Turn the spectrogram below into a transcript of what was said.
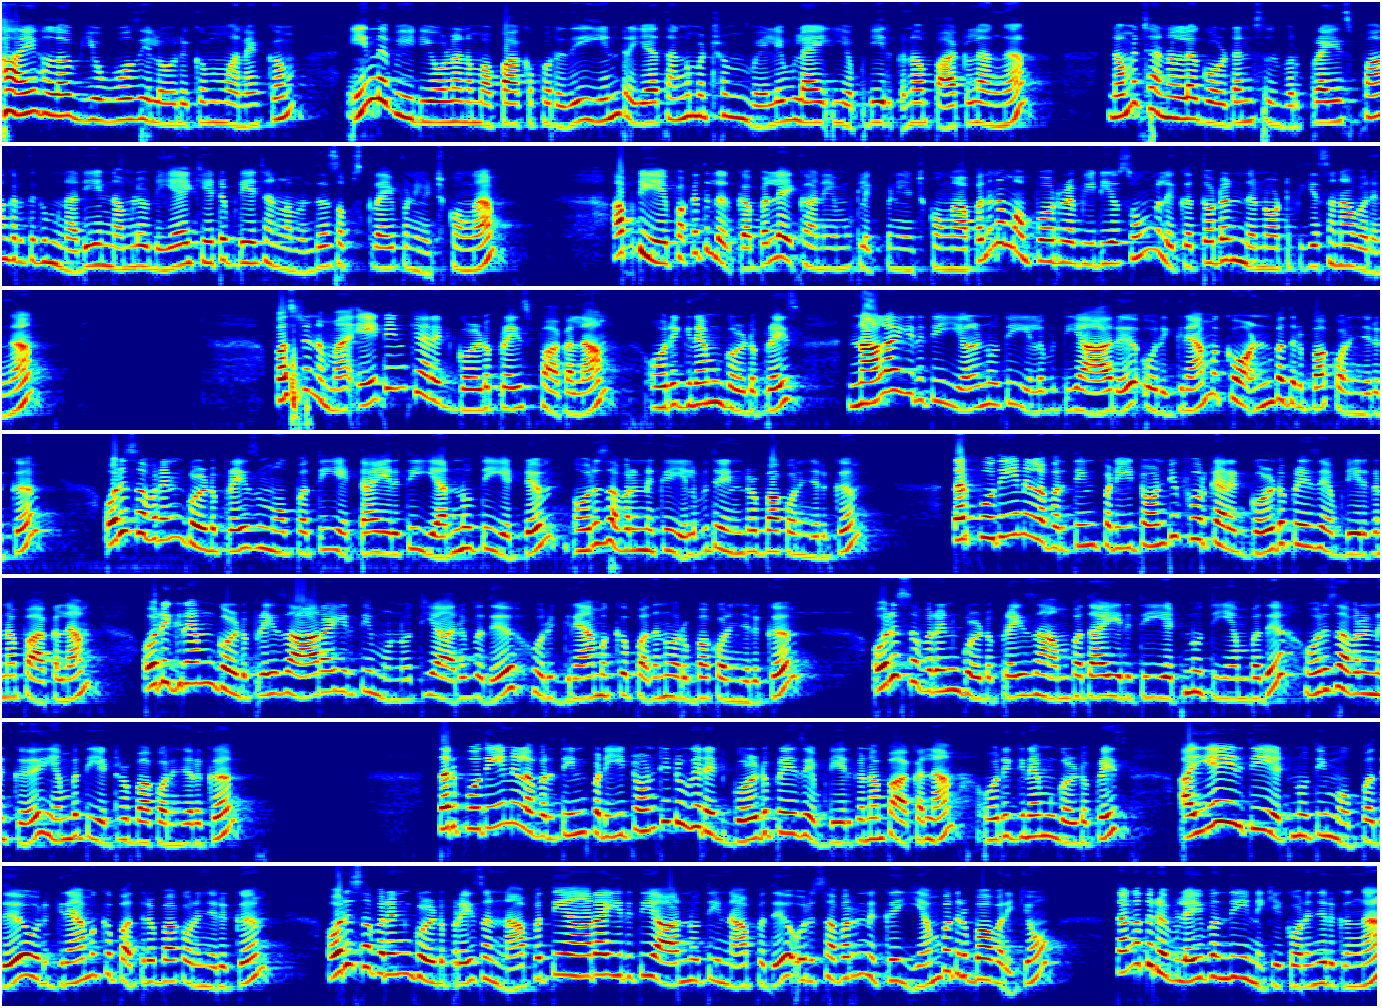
Hi hello வியூவோஸ் எல்லோருக்கும் வணக்கம். இந்த வீடியோவில் நம்ம பார்க்க போகிறது இன்றைய தங்கம் மற்றும் வெளி விலை எப்படி இருக்குன்னா பார்க்கலாங்க. நம்ம சேனலில் கோல்டன் சில்வர் ப்ரைஸ் பார்க்குறதுக்கு முன்னாடி நம்மளுடைய கேட்டுப்படியே சேனலை வந்து சப்ஸ்கிரைப் பண்ணி வச்சுக்கோங்க. அப்படியே பக்கத்தில் இருக்க பெல் ஐக்கானையும் கிளிக் பண்ணி வச்சுக்கோங்க. அப்போ தான் நம்ம போடுற வீடியோஸ் உங்களுக்கு தொடர்ந்து நோட்டிஃபிகேஷனாக வருங்க. ஃபஸ்ட்டு நம்ம எயிட்டீன் கேரட் கோல்டு ப்ரைஸ் பார்க்கலாம். ஒரு கிராம் கோல்டு ப்ரைஸ் நாலாயிரத்தி எழுநூற்றி எழுபத்தி ஆறு ஒரு கிராமுக்கு ஒன்பது ரூபாய் குறைஞ்சிருக்கு. ஒரு சவரன் கோல்டு ப்ரைஸ் முப்பத்தி எட்டாயிரத்தி இரநூத்தி எட்டு ஒரு சவரனுக்கு எழுபத்தி ரெண்டு ரூபாய் குறைஞ்சிருக்கு. தற்போதைய நிலவரத்தின்படி twenty four carat gold price எப்படி இருக்குன்னு பார்க்கலாம். ஒரு கிராம் கோல்டு ப்ரைஸ் ஆறாயிரத்தி முந்நூற்றி அறுபது ஒரு கிராமுக்கு பதினோரு ரூபாய் குறைஞ்சிருக்கு. ஒரு சவரன் கோல்டு ப்ரைஸ் ஐம்பதாயிரத்தி எட்நூற்றி எண்பது ஒரு சவரனுக்கு எண்பத்தி எட்டு ரூபாய் குறைஞ்சிருக்கு. தற்போதைய நிலவரத்தின்படி twenty two carat gold price எப்படி இருக்குன்னு பார்க்கலாம். ஒரு கிராம் கோல்டு ப்ரைஸ் ஐயாயிரத்தி எட்நூற்றி முப்பது ஒரு கிராமுக்கு பத்து ரூபாய் குறைஞ்சிருக்கு. ஒரு சவரன் கோல்டு ப்ரைஸ் நாற்பத்தி ஆறாயிரத்தி அறநூற்றி நாற்பது ஒரு சவரனுக்கு எண்பது ரூபாய் வரைக்கும். தங்கத்தோட விலை வந்து இன்றைக்கி குறைஞ்சிருக்குங்க.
